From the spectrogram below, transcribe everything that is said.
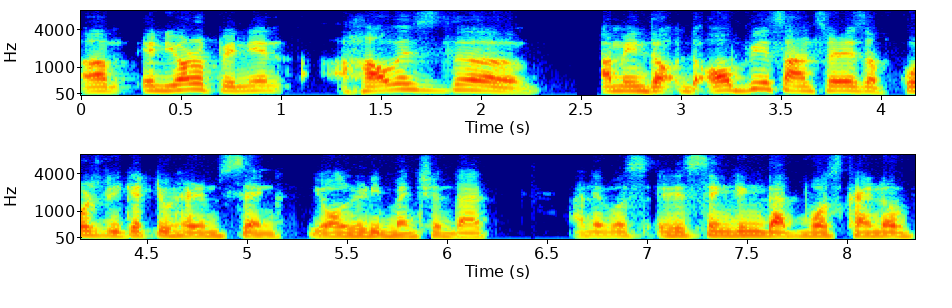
Um, in your opinion how is the I mean the, the obvious answer is of course we get to hear him sing. You already mentioned that. And it was his singing that was kind of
